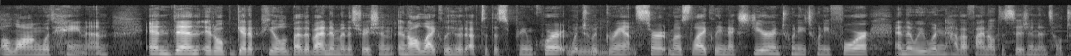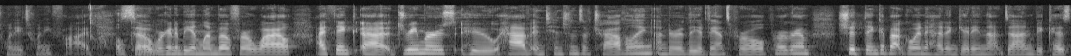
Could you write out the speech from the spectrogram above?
along with Hanen. And then it'll get appealed by the Biden administration in all likelihood up to the Supreme Court, which mm. would grant cert most likely next year in 2024. And then we wouldn't have a final decision until 2025. Okay. So we're going to be in limbo for a while. I think uh, dreamers who have intentions of traveling under the advanced parole program should think about going ahead and getting that done because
